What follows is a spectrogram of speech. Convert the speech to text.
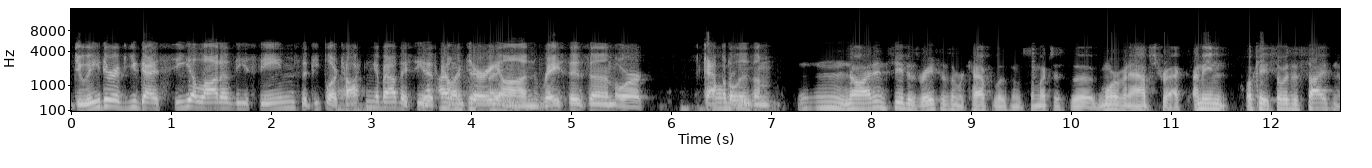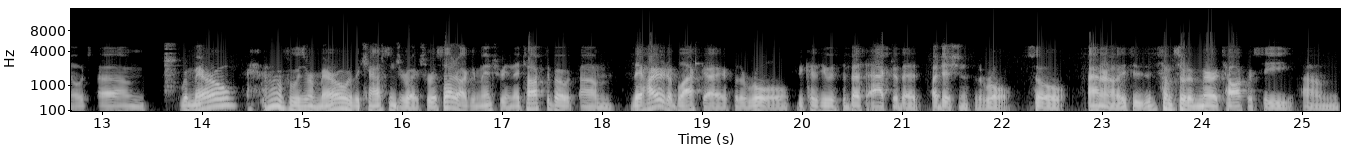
do either of you guys see a lot of these themes that people are talking about? They see it yeah, as I like commentary on racism or capitalism. Mm, No, I didn't see it as racism or capitalism so much as the more of an abstract. I mean, okay, so as a side note, um, Romero, I don't know if it was Romero or the casting director. I saw a documentary and they talked about um, they hired a black guy for the role because he was the best actor that auditioned for the role. So I don't know, it's, it's some sort of meritocracy um,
